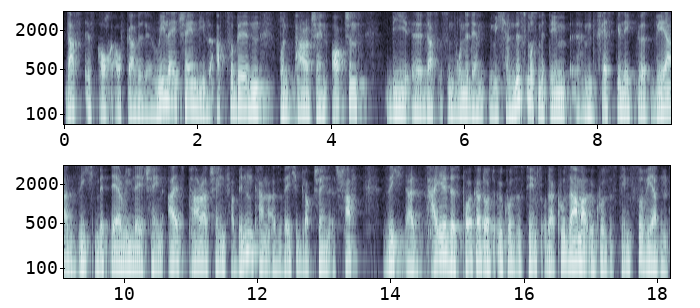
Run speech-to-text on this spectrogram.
Das ist auch Aufgabe der Relay Chain, diese abzubilden. Und Parachain Auctions, die, äh, das ist im Grunde der Mechanismus, mit dem ähm, festgelegt wird, wer sich mit der Relay Chain als Parachain verbinden kann, also welche Blockchain es schafft, sich Teil des Polkadot-Ökosystems oder Kusama-Ökosystems zu werden.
